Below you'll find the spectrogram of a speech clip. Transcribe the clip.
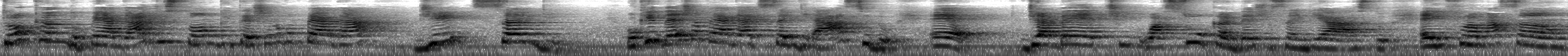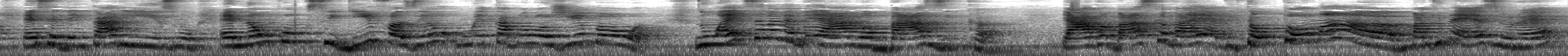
Trocando pH de estômago e intestino com pH de sangue. O que deixa pH de sangue ácido é diabetes, o açúcar deixa o sangue ácido, é inflamação, é sedentarismo, é não conseguir fazer uma metabologia boa. Não é que você vai beber água básica e a água básica vai, então toma magnésio, né?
